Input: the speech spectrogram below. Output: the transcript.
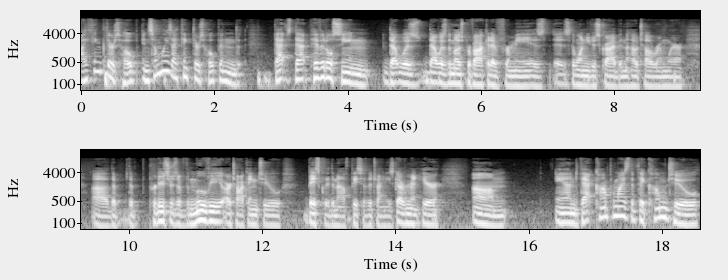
I think there's hope. In some ways I think there's hope in th- that that pivotal scene that was that was the most provocative for me is is the one you describe in the hotel room where uh, the the producers of the movie are talking to basically the mouthpiece of the Chinese government here. Um, and that compromise that they come to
